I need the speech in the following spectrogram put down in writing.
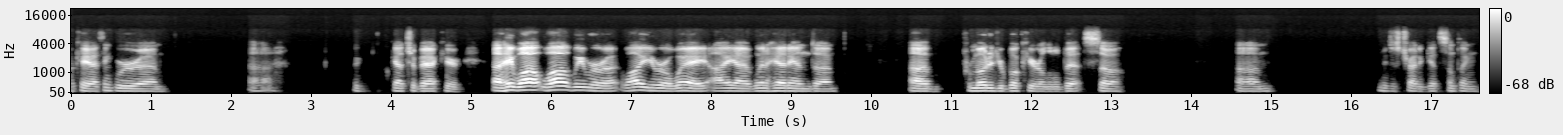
Okay, I think we're um, uh, we got you back here. Uh, hey, while while we were uh, while you were away, I uh, went ahead and uh, uh, promoted your book here a little bit. So um, let me just try to get something,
